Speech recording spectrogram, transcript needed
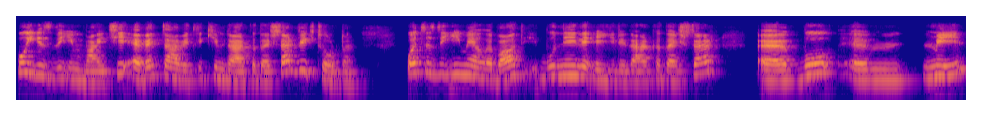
Who is the invitee? Evet davetli kimdi arkadaşlar? Victor'du. What is the email about? Bu neyle ilgiliydi arkadaşlar? Ee, bu em, mail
